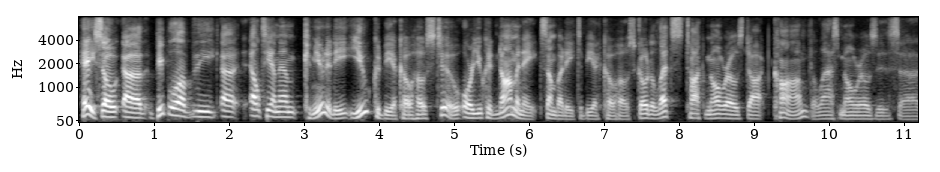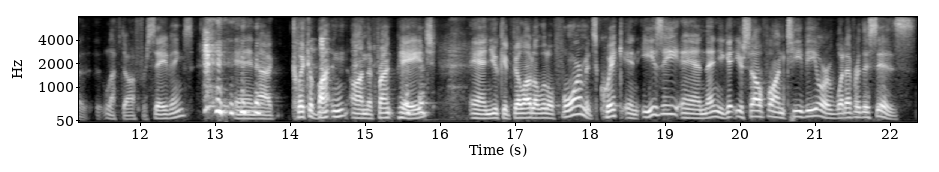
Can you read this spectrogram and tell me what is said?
Hey, so uh, people of the uh, LTMM community, you could be a co-host too, or you could nominate somebody to be a co-host. Go to let's talk melrose.com. The last Melrose is uh, left off for savings and uh, click a button on the front page and you could fill out a little form. It's quick and easy. And then you get yourself on TV or whatever this is.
